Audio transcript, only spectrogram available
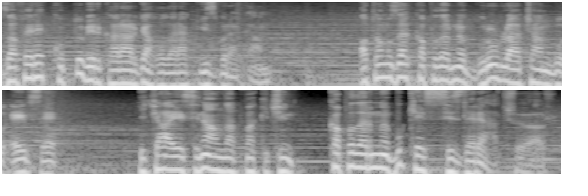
Zafere kutlu bir karargah olarak iz bırakan, atamıza kapılarını gururla açan bu evse, hikayesini anlatmak için kapılarını bu kez sizlere açıyor.''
